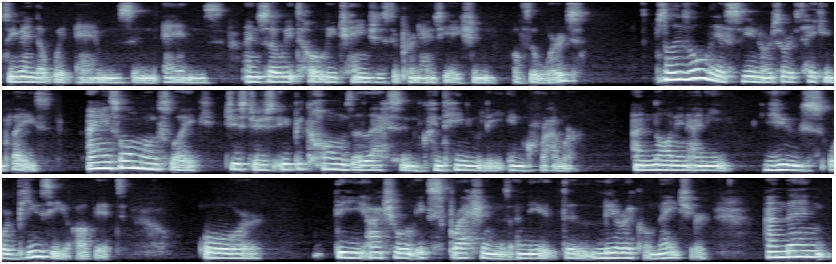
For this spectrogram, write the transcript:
So you end up with m's and n's. And so it totally changes the pronunciation of the words so there's all this, you know, sort of taking place. And it's almost like just, just it becomes a lesson continually in grammar and not in any use or beauty of it or the actual expressions and the, the lyrical nature. And then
